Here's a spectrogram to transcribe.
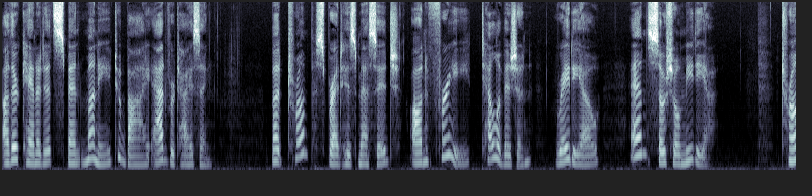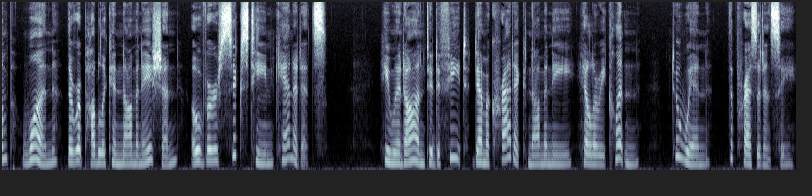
other candidates spent money to buy advertising But Trump spread his message on free television, radio, and social media. Trump won the Republican nomination over 16 candidates. He went on to defeat Democratic nominee Hillary Clinton to win the presidency.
